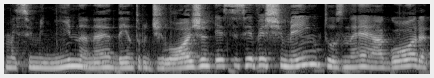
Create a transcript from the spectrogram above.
mais feminina, né, dentro dentro de loja. Esses revestimentos, né, agora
